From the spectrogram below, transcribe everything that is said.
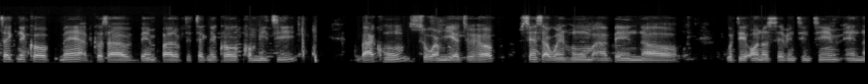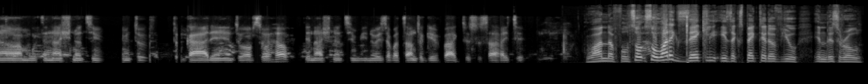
technical man because I've been part of the technical committee back home, so I'm here to help. Since I went home, I've been uh, with the Honor 17 team, and now I'm with the national team to, to guide and to also help the national team. You know, it's about time to give back to society. Wonderful. So, so what exactly is expected of you in this role?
